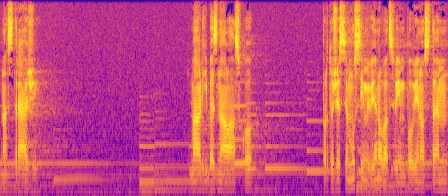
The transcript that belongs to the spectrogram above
na stráži. Má líbezná lásko, protože se musím věnovat svým povinnostem,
